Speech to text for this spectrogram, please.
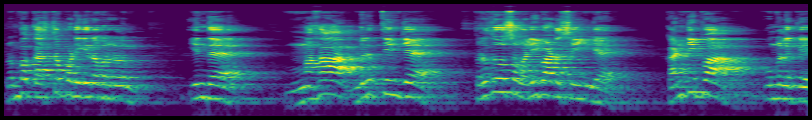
ரொம்ப கஷ்டப்படுகிறவர்களும் இந்த மகா மிருத்யுஞ்ச பிரதோஷ வழிபாடு செய்யுங்க. கண்டிப்பாக உங்களுக்கு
